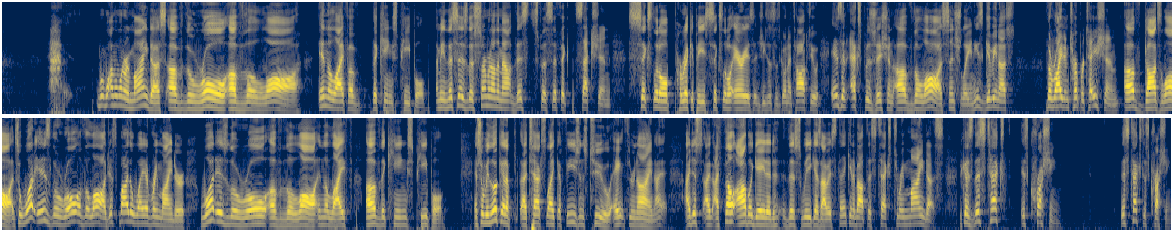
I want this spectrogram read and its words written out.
I want to remind us of the role of the law in the life of the king's people. I mean, this is the Sermon on the Mount, this specific section, six little pericopes, six little areas that Jesus is going to talk to, is an exposition of the law, essentially. And he's giving us the right interpretation of God's law. And so, what is the role of the law? Just by the way of reminder, what is the role of the law in the life of the king's people? And so, we look at a, a text like Ephesians 2 8 through 9. I, I just I, I felt obligated this week as I was thinking about this text to remind us because this text is crushing. This text is crushing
